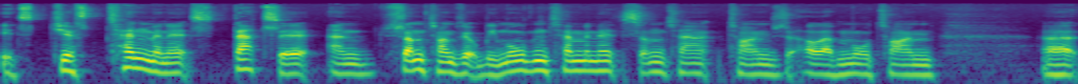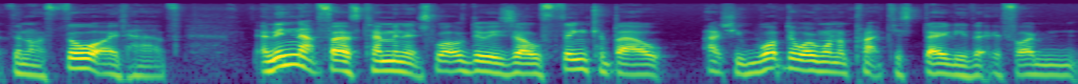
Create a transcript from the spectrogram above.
it's just 10 minutes, that's it. And sometimes it'll be more than 10 minutes, sometimes I'll have more time uh, than I thought I'd have. And in that first 10 minutes, what I'll do is I'll think about actually what do I want to practice daily that if I'm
